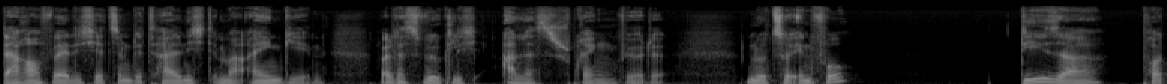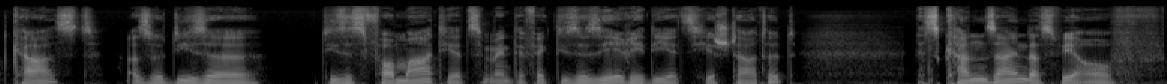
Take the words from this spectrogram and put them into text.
Darauf werde ich jetzt im Detail nicht immer eingehen, weil das wirklich alles sprengen würde. Nur zur Info, dieser Podcast, also diese, dieses Format jetzt im Endeffekt, diese Serie, die jetzt hier startet, es kann sein, dass wir auf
